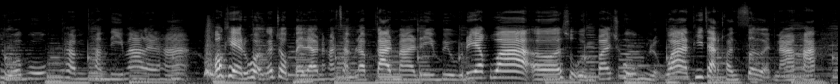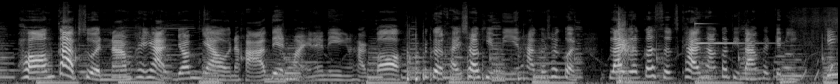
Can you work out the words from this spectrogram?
ถือว่าบุ๊กทำทำดีมากเลยนะฮะ โอเค ทุกคนก็จบไปแล้วนะคะสำหรับการมารีวิวเรียกว่าเออศูนย์ประชุมหรือว่าที่จัดคอนเสิร์ตนะคะ พร้อมกับสวนน้ำขยะย่อมเยาวนะคะอัปเดตใหม่นั่นเองนะคะ ก็ถ้าเกิดใครชอบคลิปนี้นะคะ ก็ช่วยกด ไลค์แล้วก็ subscribe นะก็ติดตามกันกันอีกกิ้ง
